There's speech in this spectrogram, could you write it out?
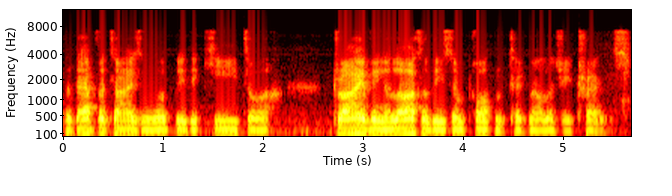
that advertising would be the key to driving a lot of these important technology trends.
